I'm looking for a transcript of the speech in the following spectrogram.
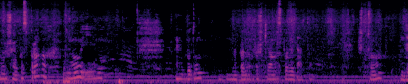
Вирушаю по справах, ну і е, буду, напевно, трошки вам розповідати, що, де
